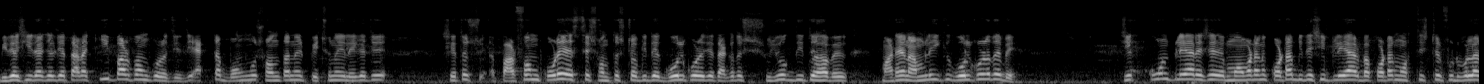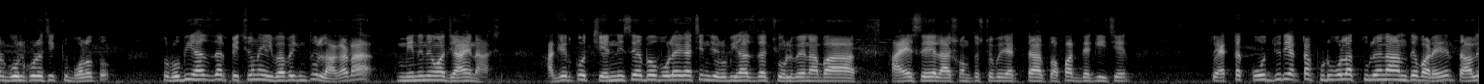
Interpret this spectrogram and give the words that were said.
বিদেশিরা খেলছে, তারা কি পারফর্ম করেছে? যে একটা বঙ্গ সন্তানের পেছনে লেগেছে সে তো পারফর্ম করে এসছে সন্তোষ ট্রফিতে গোল করেছে, তাকে তো সুযোগ দিতে হবে। মাঠে নামলেই কি গোল করে দেবে? যে কোন প্লেয়ার এসে মোহামেডানে কটা বিদেশি প্লেয়ার বা কটা নর্থ ইস্টের ফুটবলার গোল করেছে একটু বলো তো? তো রবি হাসদার পেছনে এইভাবে কিন্তু লাগাটা মেনে নেওয়া যায় না। আগের কোচ চেন্নি সাহেবও বলে গেছেন যে রবি হাসদার চলবে না বা আইএসএল আর সন্তোষ ট্রফির একটা তফাৎ দেখিয়েছেন। তো একটা কোচ যদি একটা ফুটবলার তুলে না আনতে পারে, তাহলে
